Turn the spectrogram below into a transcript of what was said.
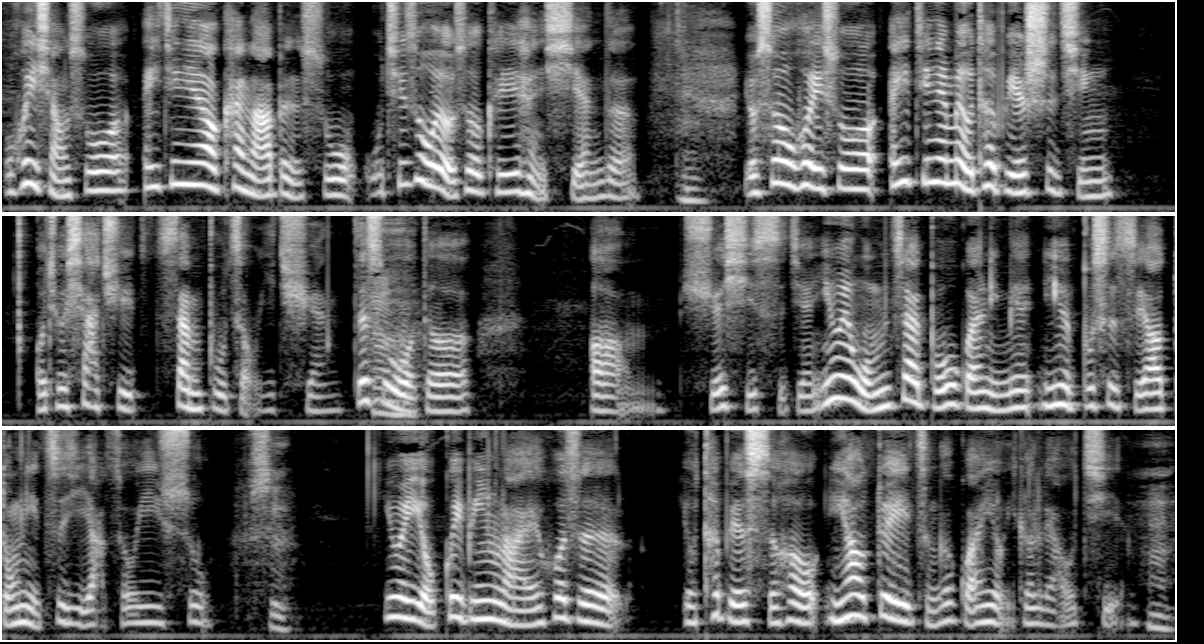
我会想说，哎，今天要看哪本书？我其实我有时候可以很闲的，嗯，有时候会说，哎，今天没有特别事情，我就下去散步走一圈，这是我的。嗯，学习时间，因为我们在博物馆里面，你也不是只要懂你自己亚洲艺术，是。因为有贵宾来或者有特别时候，你要对整个馆有一个了解，嗯，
